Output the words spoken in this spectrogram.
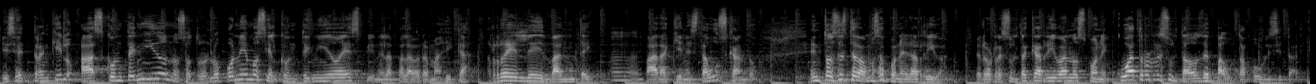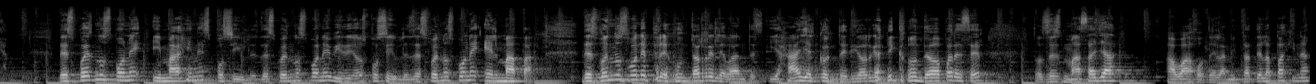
Dice, tranquilo, haz contenido, nosotros lo ponemos y el contenido es, viene la palabra mágica, relevante para quien está buscando. Entonces te vamos a poner arriba, pero resulta que arriba nos pone cuatro resultados de pauta publicitaria. Después nos pone imágenes posibles, después nos pone videos posibles, después nos pone el mapa, después nos pone preguntas relevantes y, ajá, y el contenido orgánico donde va a aparecer. Entonces, más allá, abajo de la mitad de la página,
